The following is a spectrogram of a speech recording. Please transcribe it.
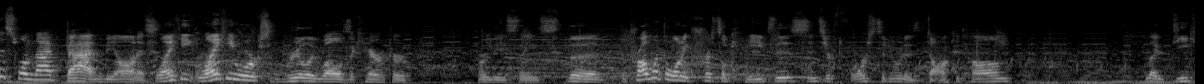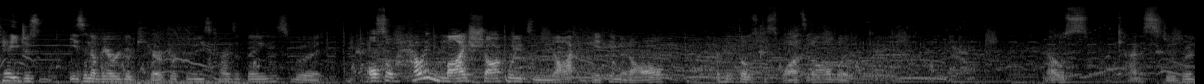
This one that bad, to be honest. Lanky, Lanky works really well as a character for these things. The, the problem with the one in Crystal Caves is, since you're forced to do it as Donkey Kong, like, DK just isn't a very good character for these kinds of things, but... Also, how did my shockwaves not hit him at all? Or hit those spots at all, but... That was kind of stupid.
